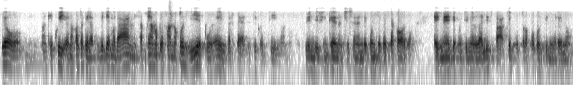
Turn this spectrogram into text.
io anche qui è una cosa che la vediamo da anni, sappiamo che fanno così eppure imperterriti continuano. Quindi finché non ci si rende conto di questa cosa e i media continuano a dargli spazio, purtroppo continueremo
